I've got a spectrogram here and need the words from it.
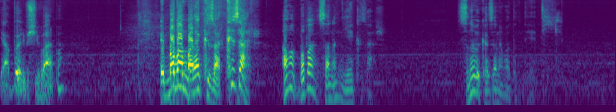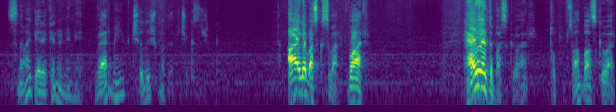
Ya böyle bir şey var mı? E babam bana kızar. Kızar. Ama baban sana niye kızar? Sınavı kazanamadın diye değil. Sınava gereken önemi vermeyip çalışmadığın için kızacak. Aile baskısı var. Var. Her yerde baskı var. Toplumsal baskı var.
